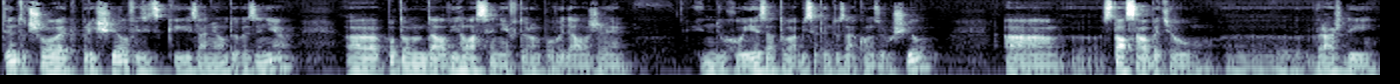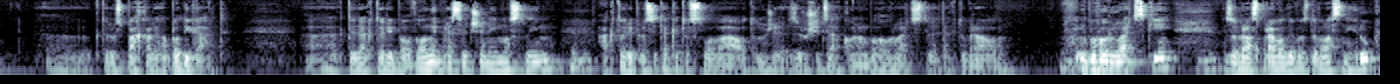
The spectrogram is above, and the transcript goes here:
tento človek prišiel fyzicky za ňou do väzenia, potom dal vyhlásenie, v ktorom povedal, že jednoducho je za to, aby sa tento zákon zrušil a stal sa obeťou e, vraždy, e, ktorú spáchal jeho bodyguard, teda, ktorý bol veľmi presvedčený moslim a ktorý proste takéto slova o tom, že zrušiť zákon o bohorúhačstve, tak to bral bohorúvačský, zobral spravodlivosť do vlastných rúk.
